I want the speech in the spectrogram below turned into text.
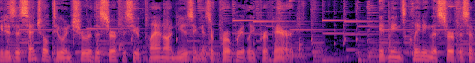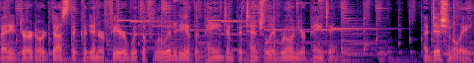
it is essential to ensure the surface you plan on using is appropriately prepared. It means cleaning the surface of any dirt or dust that could interfere with the fluidity of the paint and potentially ruin your painting. Additionally,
